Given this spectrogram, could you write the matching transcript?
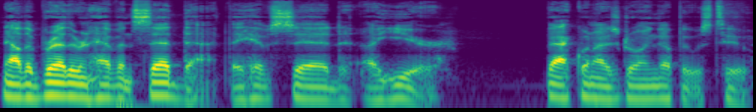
Now, the brethren haven't said that. They have said a year. Back when I was growing up, it was two.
